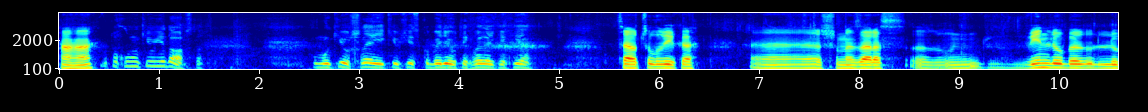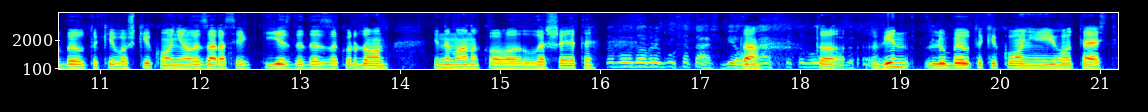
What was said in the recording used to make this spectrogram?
Ага. Ну, то хумаків є доста. Хумаків, шлейків, всі скобелів тих великих є. Це у чоловіка, що ми зараз. е, Він любив, любив такі важкі коні, але зараз як їздить десь за кордон і нема на кого лишити, То був добрий був. Бігав тесті, то то добре. він любив такі коні, і його тесть.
